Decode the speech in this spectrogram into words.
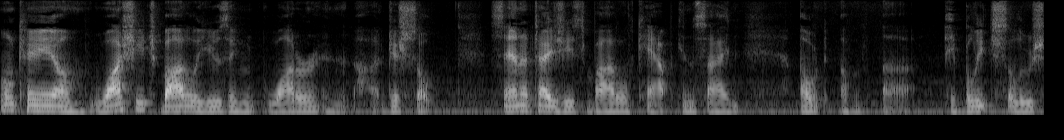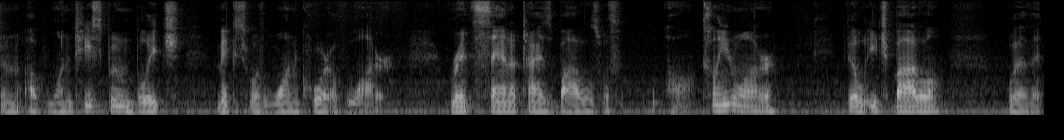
Okay, um, wash each bottle using water and uh, dish soap. Sanitize each bottle cap inside out of uh, a bleach solution of one teaspoon bleach mixed with one quart of water. Rinse sanitized bottles with uh, clean water. Fill each bottle with it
